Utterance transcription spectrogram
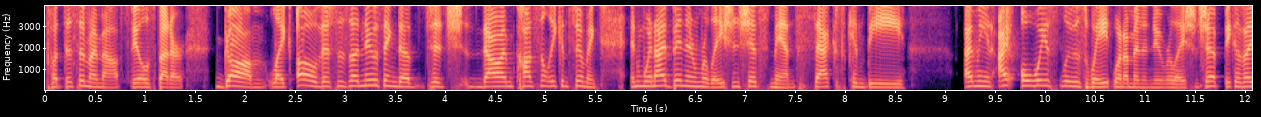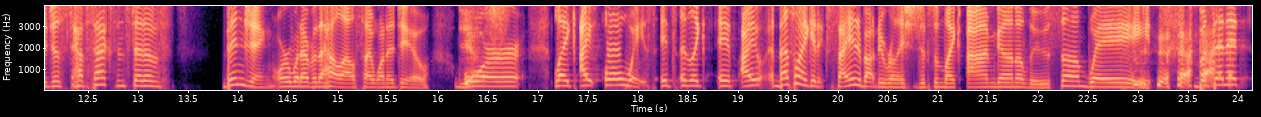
put this in my mouth, feels better. Gum, like oh, this is a new thing to to ch- now I'm constantly consuming. And when I've been in relationships, man, sex can be. I mean, I always lose weight when I'm in a new relationship because I just have sex instead of binging or whatever the hell else I want to do. Yes. Or like I always, it's uh, like if I that's why I get excited about new relationships. I'm like, I'm gonna lose some weight. but then it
